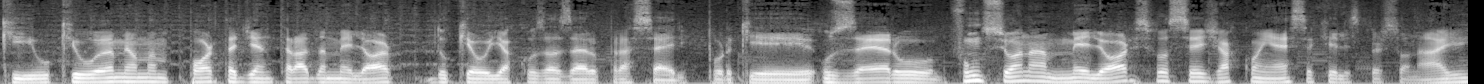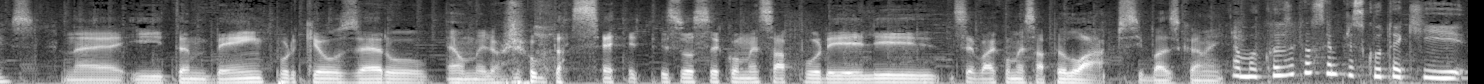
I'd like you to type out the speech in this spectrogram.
que o Kiwami é uma porta de entrada melhor do que o Yakuza Zero pra série, porque o Zero funciona melhor se você já conhece aqueles personagens né? E também porque o Zero é o melhor jogo da série. E se você começar por ele, você vai começar pelo ápice, basicamente. É uma coisa que eu sempre escuto é que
